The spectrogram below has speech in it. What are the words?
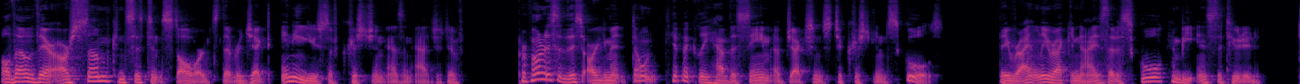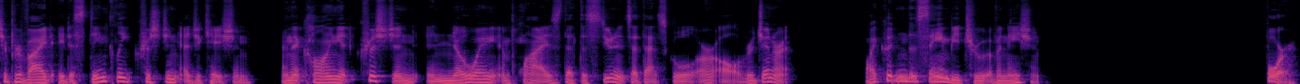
Although there are some consistent stalwarts that reject any use of Christian as an adjective, proponents of this argument don't typically have the same objections to Christian schools. They rightly recognize that a school can be instituted to provide a distinctly Christian education and that calling it Christian in no way implies that the students at that school are all regenerate. Why couldn't the same be true of a nation? 4.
